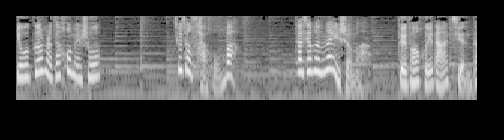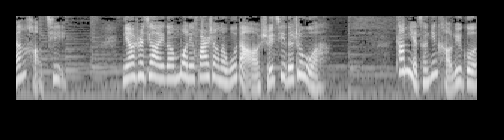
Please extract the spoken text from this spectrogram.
有个哥们儿在后面说：“就叫彩虹吧。”大家问为什么，对方回答：“简单好记。你要是叫一个茉莉花上的舞蹈，谁记得住啊？”他们也曾经考虑过，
